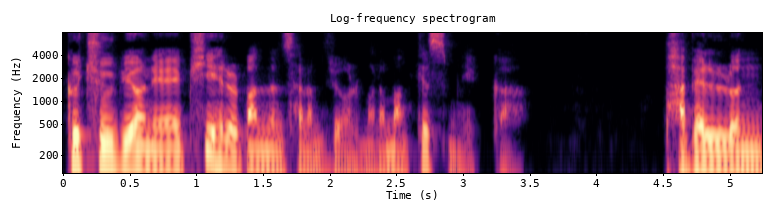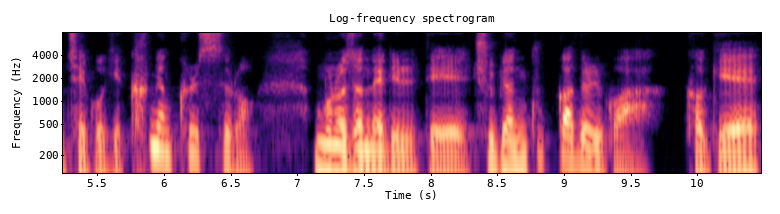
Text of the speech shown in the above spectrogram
그 주변에 피해를 받는 사람들이 얼마나 많겠습니까? 바벨론 제국이 크면 클수록 무너져 내릴 때 주변 국가들과 거기에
